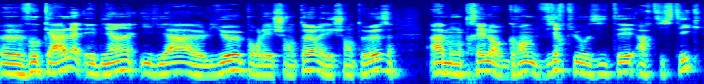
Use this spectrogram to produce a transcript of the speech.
euh, vocale, eh il y a euh, lieu pour les chanteurs et les chanteuses à montrer leur grande virtuosité artistique.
